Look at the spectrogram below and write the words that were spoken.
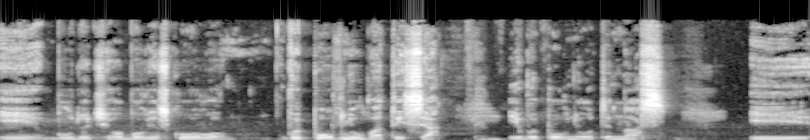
і будуть обов'язково виповнюватися і виповнювати нас. І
